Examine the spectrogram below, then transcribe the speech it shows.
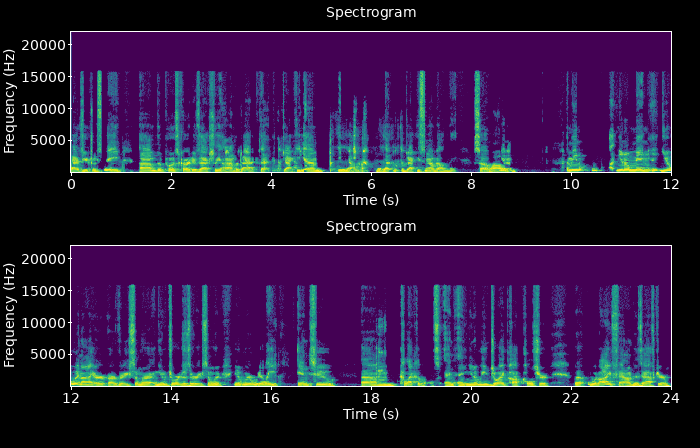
as you can see, um, the postcard is actually on the back that Jackie um, emailed, that Jackie snail mailed me. So, wow. you know. I mean, you know, Ming, you and I are, are very similar. You know, George is very similar. You know, we're really into um, collectibles, and and you know, we enjoy pop culture. But what I found is after,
